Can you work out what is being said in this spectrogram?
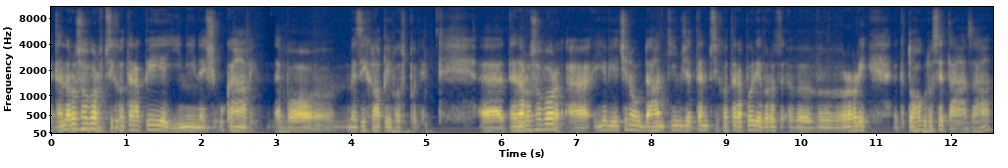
Eh, ten rozhovor v psychoterapii je jiný než u kávy nebo mezi chlapy v hospodě. Eh, ten rozhovor eh, je většinou dán tím, že ten psychoterapeut je v, roz, v, v, v roli toho, kdo se tázá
